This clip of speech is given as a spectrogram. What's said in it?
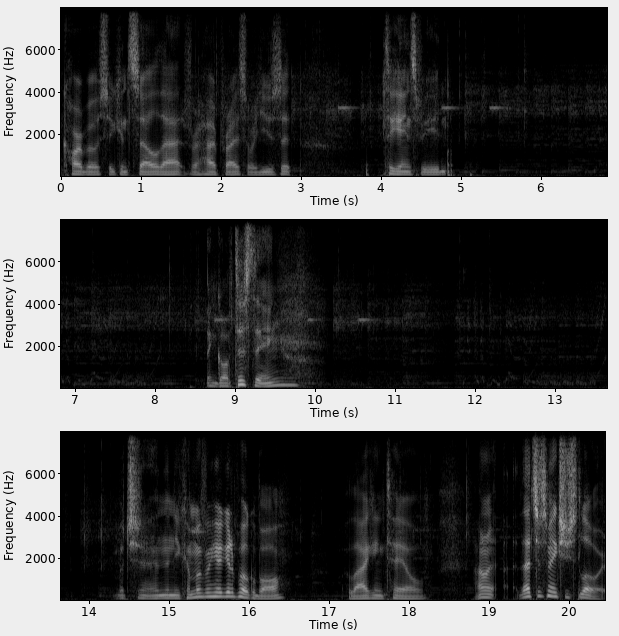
Carbo, so you can sell that for a high price or use it to gain speed. Then go up this thing. Which and then you come over here get a Pokeball. A lagging tail. I don't that just makes you slower.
